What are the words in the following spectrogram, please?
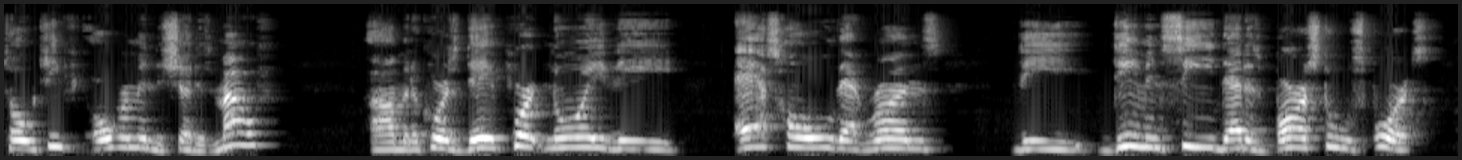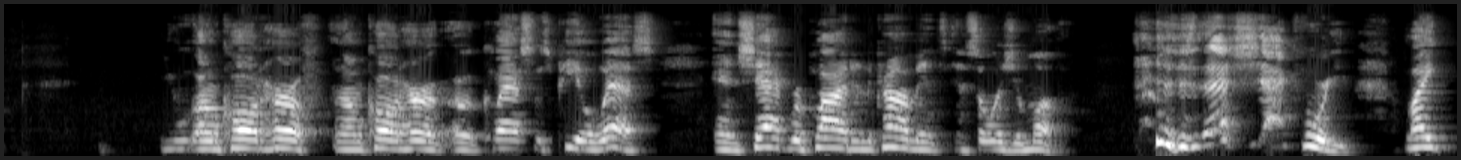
told Keith Olbermann to shut his mouth. Um, and of course, Dave Portnoy, the asshole that runs the demon seed that is Barstool Sports, you um, called her um, called her a classless pos, and Shaq replied in the comments, and so is your mother. That's Shaq for you. Like,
